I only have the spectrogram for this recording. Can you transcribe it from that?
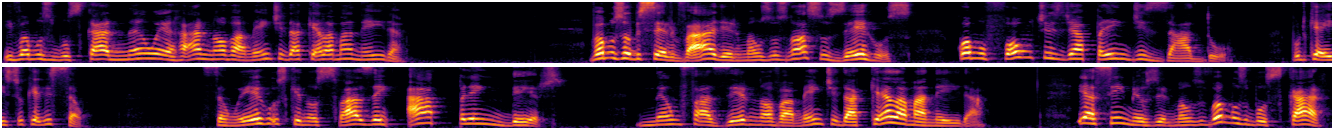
e vamos buscar não errar novamente daquela maneira. Vamos observar, irmãos, os nossos erros como fontes de aprendizado, porque é isso que eles são. São erros que nos fazem aprender, não fazer novamente daquela maneira. E assim, meus irmãos, vamos buscar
